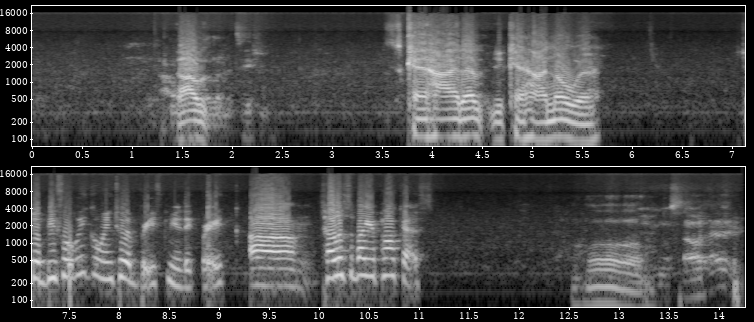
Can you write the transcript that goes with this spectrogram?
So, I don't That was- the limitation. You can't hide up. You can't hide nowhere. So before we go into a brief music break, um, tell us about your podcast. Whoa. You gonna start with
